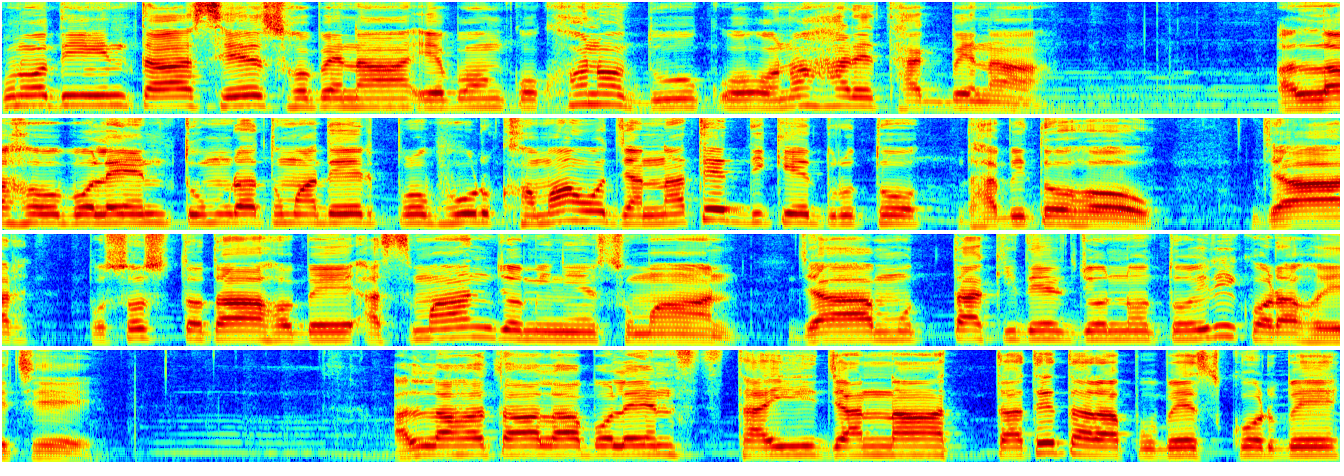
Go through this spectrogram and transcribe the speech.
কোনো দিন তা শেষ হবে না এবং কখনো দুঃখ ও অনাহারে থাকবে না। আল্লাহ বলেন, তোমরা তোমাদের প্রভুর ক্ষমা ও জান্নাতের দিকে দ্রুত ধাবিত হও, যার প্রশস্ততা হবে আসমান জমিনের সমান, যা মুত্তাকিদের জন্য তৈরি করা হয়েছে। আল্লাহ তাআলা বলেন, স্থায়ী জান্নাত, তাতে তারা প্রবেশ করবে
